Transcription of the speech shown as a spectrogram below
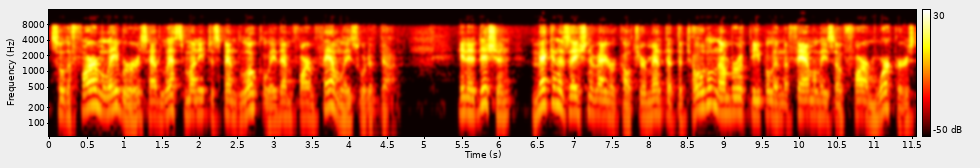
so the farm laborers had less money to spend locally than farm families would have done. In addition, mechanization of agriculture meant that the total number of people in the families of farm workers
